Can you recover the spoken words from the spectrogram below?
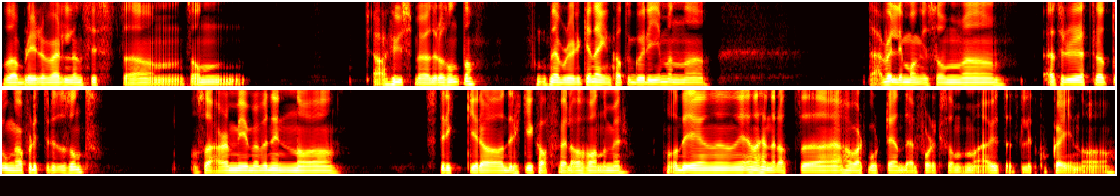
Da blir det vel den siste um, sånn ja, husmødre og sånt, da. Det blir ikke en egen kategori, men uh, det er veldig mange som uh, Jeg tror etter at unga flytter ut og sånt, og så er det mye med venninnen og strikker og drikker kaffe, eller hva faen de gjør. Og det hender at eh, jeg har vært borti en del folk som er ute etter litt kokain og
